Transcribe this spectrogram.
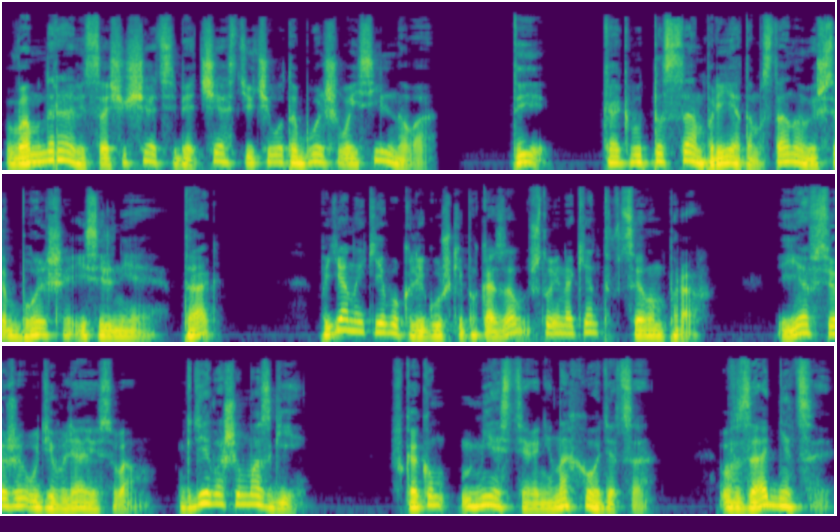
Вам нравится ощущать себя частью чего-то большего и сильного? Ты как будто сам при этом становишься больше и сильнее, так? Пьяный кивок лягушки показал, что Иннокент в целом прав. Я все же удивляюсь вам. Где ваши мозги? В каком месте они находятся? В заднице?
